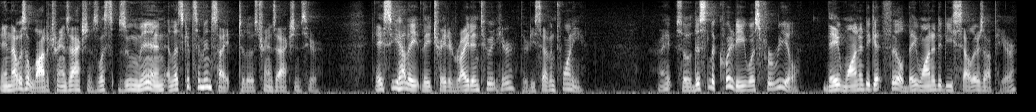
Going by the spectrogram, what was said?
okay and that was a lot of transactions. Let's zoom in and let's get some insight to those transactions here. Okay see how they they traded right into it here? 3720 right? So this liquidity was for real. They wanted to get filled. They wanted to be sellers up here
